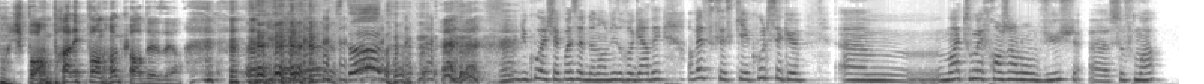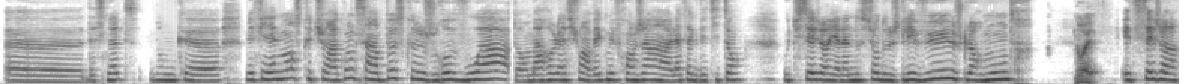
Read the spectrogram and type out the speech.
Je pourrais en parler pendant encore deux heures. Stop du coup, à chaque fois, ça me donne envie de regarder. En fait, ce qui est cool, c'est que moi, tous mes frangins l'ont vu, sauf moi euh, Death Note. Donc, euh, mais finalement, ce que tu racontes, c'est un peu ce que je revois dans ma relation avec mes frangins à l'attaque des titans. Où tu sais, genre, il y a la notion de je l'ai vu, je leur montre. Ouais. Et tu sais, genre,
